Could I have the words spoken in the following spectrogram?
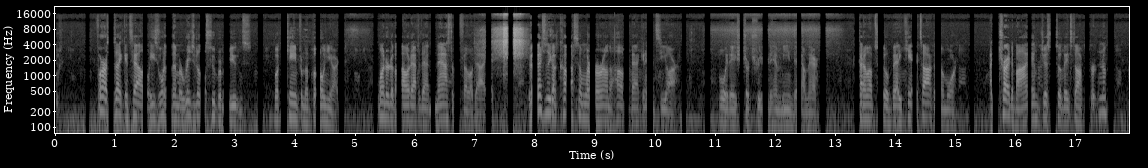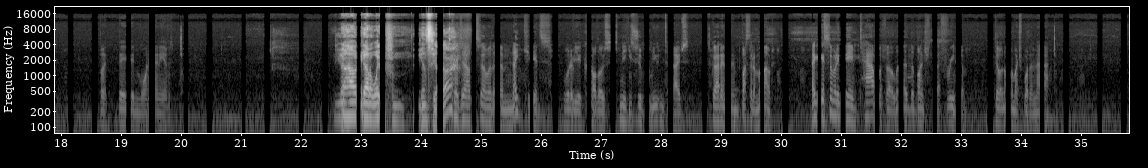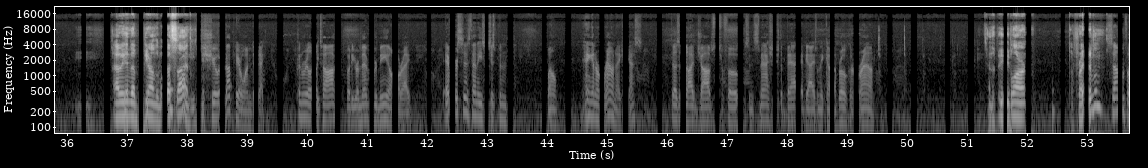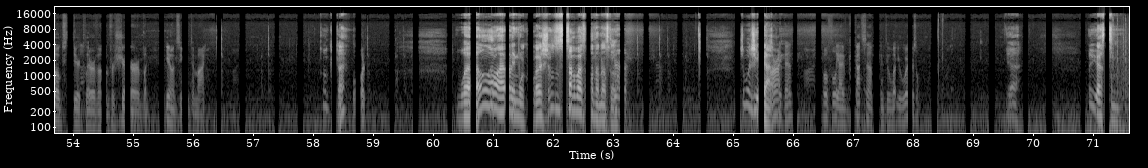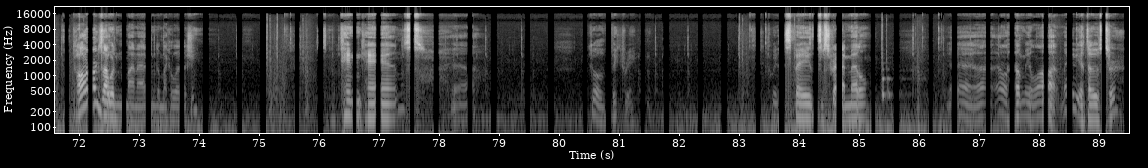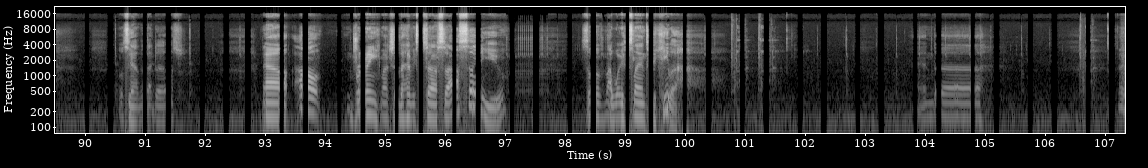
Far as I can tell, he's one of them original super mutants. What came from the boneyard. Wondered about after that master fellow died. Eventually got caught somewhere around the hub back in NCR. Boy, they sure treated him mean down there. Cut him up so bad he can't talk no more. I tried to buy him just so they'd stop hurting him, but they didn't want any of it. You know how he got away from the NCR? Turns out some of them night kids, whatever you call those sneaky super mutant types, got in and busted him out. I guess somebody named Tabitha led the bunch that freed him. Don't know much more than that. How did he end up here on the west side? He just showed up here one day. Couldn't really talk, but he remembered me all right. Ever since then, he's just been, well, hanging around, I guess. Does odd jobs for folks and smashes the bad guys when they come broken around. And the people aren't afraid of him? Some folks steer clear of him for sure, but you don't seem to mind. Okay. What? Well, I don't have any more questions. Let's talk about something else, though. So What you got? All right then. Hopefully, I've got something to wet your whistle. Yeah. You got some cards I wouldn't mind adding to my collection. Tin cans. Yeah. Go victory. Queen of spades, some scrap metal. Yeah, that- that'll help me a lot. Maybe a toaster. We'll see how that does. Now, I don't drink much of the heavy stuff, so I'll sell you some of my wasteland tequila. Uh, a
